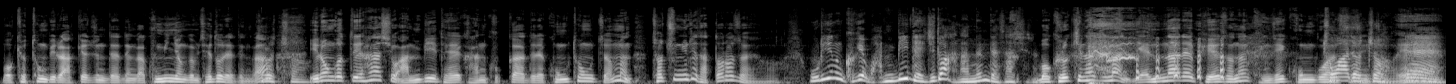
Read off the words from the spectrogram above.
뭐 교통비를 아껴준다든가 국민연금 제도라든가 그렇죠. 이런 것들이 하나씩 완비돼 간 국가들의 공통점은 저축률이 다 떨어져요. 우리는 그게 완비되지도 않았는데 사실은. 뭐 그렇긴 하지만 옛날에 비해서는 굉장히 공고한 좋아졌죠. 수준이죠. 예. 예.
